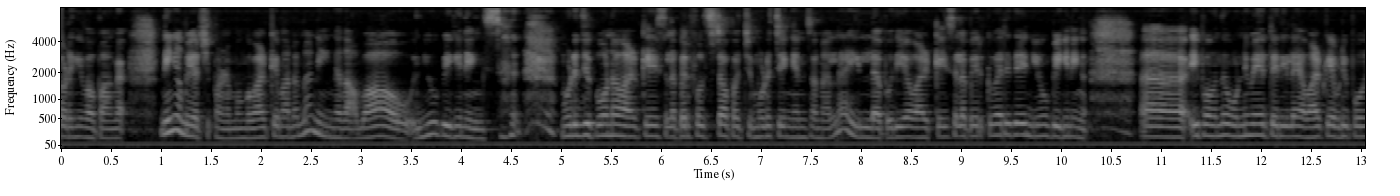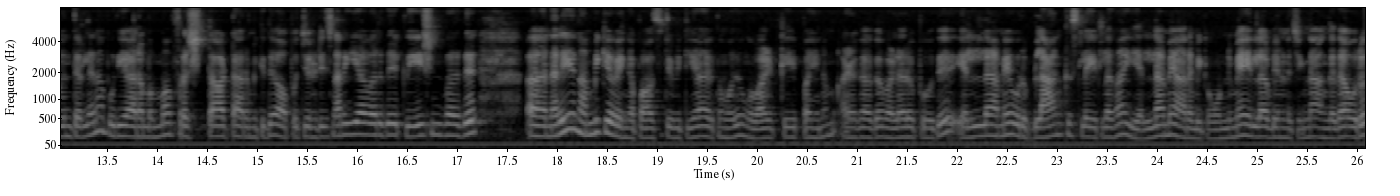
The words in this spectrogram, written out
தொடங்கி வைப்பாங்க. நீங்கள் முயற்சி பண்ணணும். உங்கள் வாழ்க்கை மாறணும்னா நீங்கள் தான். வா நியூ பிகினிங்ஸ் முடிஞ்சு போன வாழ்க்கை சில பேர் ஃபுல் ஸ்டாப் வச்சு முடிச்சிங்கன்னு சொன்னால இல்லை புதிய வாழ்க்கை சில பேருக்கு வருது. நியூ பிகினிங் இப்போ வந்து ஒன்றுமே தெரியல. வாழ்க்கை எப்படி போகுதுன்னு தெரியலன்னா புதிய ஆரம்பமாக ஃப்ரெஷ் ஸ்டார்ட் ஆரம்பிக்குது. ஆப்பர்ச்சுனிட்டிஸ் நிறையா வருது. க்ரியேஷன் வருது. நிறைய நம்பிக்கை வைங்க. பாசிட்டிவிட்டியாக இருக்கும்போது உங்கள் வாழ்க்கை பயணம் அழகாக வளரப்போகுது. எல்லாமே ஒரு பிளாங்க் ஸ்லேட்டில் தான் எல்லாமே ஆரம்பிக்கும். ஒன்றுமே இல்லை அப்படின்னு நினச்சிங்கன்னா அங்கே தான் ஒரு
